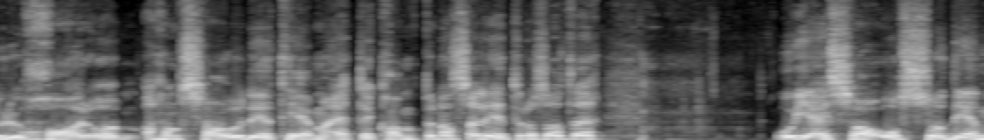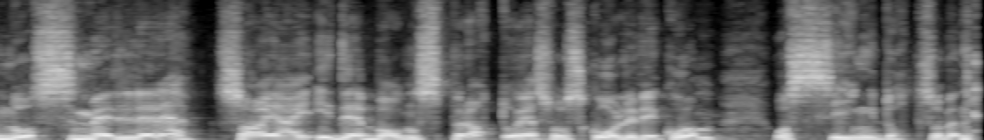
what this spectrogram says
Når du har, og Han sa jo det temaet etter kampen. altså Letros at det, og jeg sa også det, nå smeller det, sa jeg idet ballen spratt og jeg så Skålevik kom, og Sing datt som en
